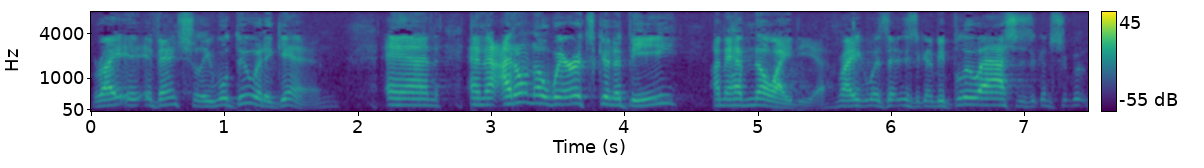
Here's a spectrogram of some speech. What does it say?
right? Eventually, we'll do it again. And, and I don't know where it's going to be. I mean, I have no idea, right? Was it, is it going to be Blue Ash? Is it going to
